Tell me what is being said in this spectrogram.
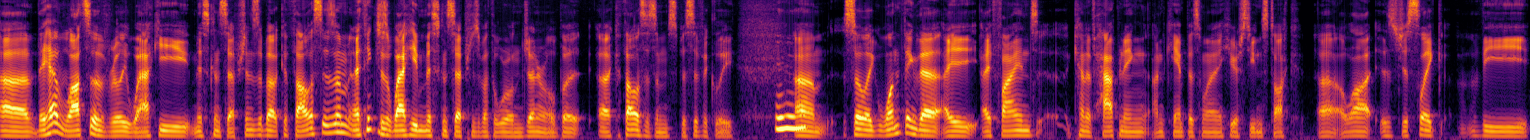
uh, they have lots of really wacky misconceptions about Catholicism, and I think just wacky misconceptions about the world in general, but uh, Catholicism specifically. Mm-hmm. Um, so, like one thing that I I find kind of happening on campus when I hear students talk uh, a lot is just like the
